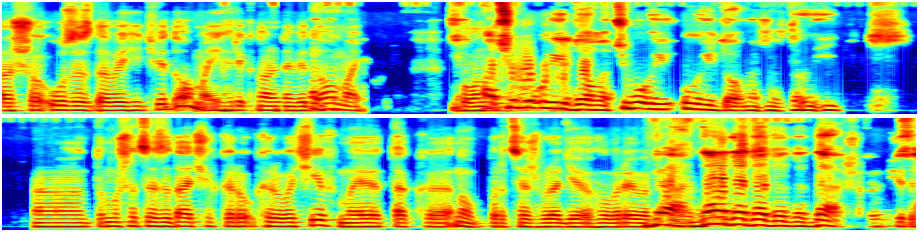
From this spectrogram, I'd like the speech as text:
да, що у заздалегідь відома, y0 невідома, бо вона, А чому у відомо? Чому у, відомо заздалегідь? е, тому що це задача керувачів. Ми так, е, ну, про це ж вроді говорили. Да, да, да, да, да, да, да. Це-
